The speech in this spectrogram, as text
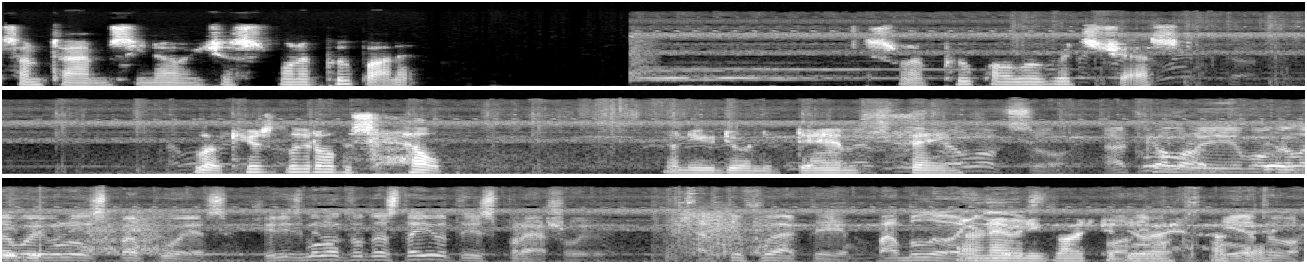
Sometimes, you know, you just want to poop on it. Just want to poop all over its chest. Look, here's look at all this help. None of you doing a damn thing. колодцу, акулы его головой вниз по пояс. Через минуту достают и спрашивают. Артефакты, бабло I don't have any есть? vodka, Он do им, I? Okay.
